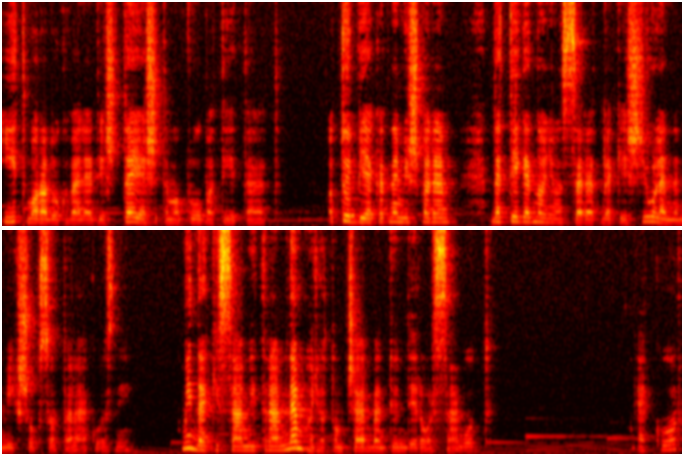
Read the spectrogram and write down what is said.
itt maradok veled, és teljesítem a próbatételt. A többieket nem ismerem, de téged nagyon szeretlek, és jó lenne még sokszor találkozni. Mindenki számít rám, nem hagyhatom cserben Tündérországot. Ekkor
